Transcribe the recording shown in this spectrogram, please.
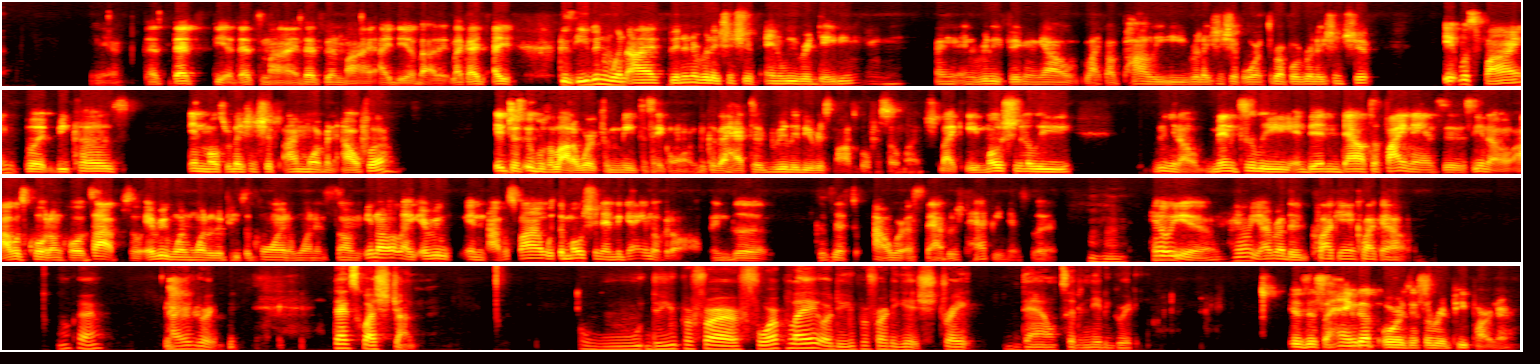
Yeah, that that yeah, that's my that's been my idea about it. Like I I because even when I've been in a relationship and we were dating and, and and really figuring out like a poly relationship or a throuple relationship, it was fine. But because in most relationships I'm more of an alpha, it just it was a lot of work for me to take on because I had to really be responsible for so much, like emotionally, you know, mentally, and then down to finances. You know, I was quote unquote top, so everyone wanted a piece of coin or wanted some, you know, like every, and I was fine with the motion and the game of it all, and the because that's our established happiness. But hmm hell yeah, hell yeah, I'd rather clock in, clock out. Okay, I agree. Next question. Do you prefer foreplay or do you prefer to get straight down to the nitty gritty? Is this a hang up or is this a repeat partner?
